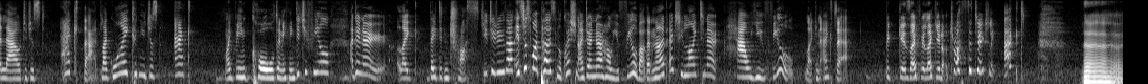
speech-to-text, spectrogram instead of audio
allowed to just act that? Like, why couldn't you just act like being cold or anything? Did you feel, I don't know, like they didn't trust you to do that? It's just my personal question. I don't know how you feel about that, and I'd actually like to know how you feel like an actor because I feel like you're not trusted to actually act. Uh,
